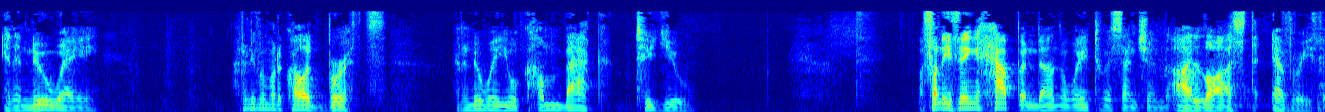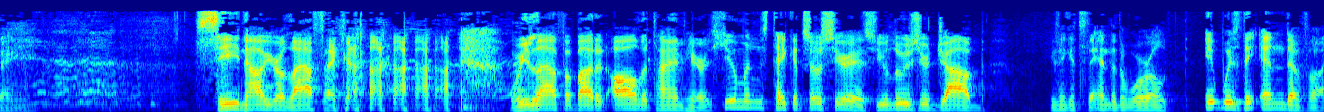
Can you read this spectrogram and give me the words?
In a new way, I don't even want to call it births. In a new way, you will come back to you. A funny thing happened on the way to ascension. I lost everything. See, now you're laughing. we laugh about it all the time here. Humans take it so serious. You lose your job. You think it's the end of the world. It was the end of an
